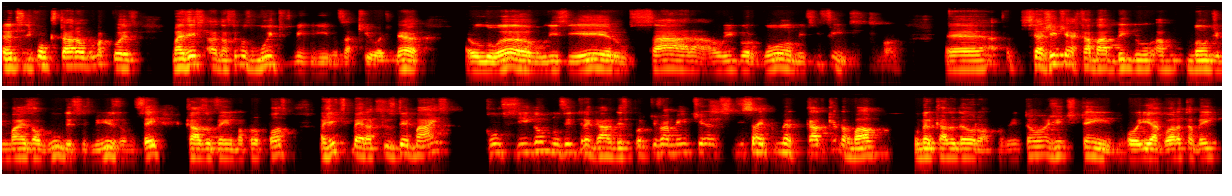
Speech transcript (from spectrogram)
antes de conquistar alguma coisa. Mas esse, nós temos muitos meninos aqui hoje, né? O Luan, o Lisieiro, o Sara, o Igor Gomes, enfim. É, se a gente acabar abrindo a mão de mais algum desses meninos, eu não sei, caso venha uma proposta, a gente espera que os demais consigam nos entregar desportivamente antes de sair para o mercado, que é normal, o mercado da Europa. Né? Então, a gente tem, e agora também,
